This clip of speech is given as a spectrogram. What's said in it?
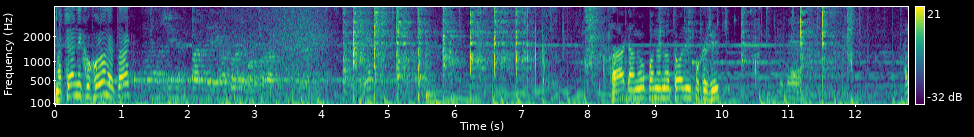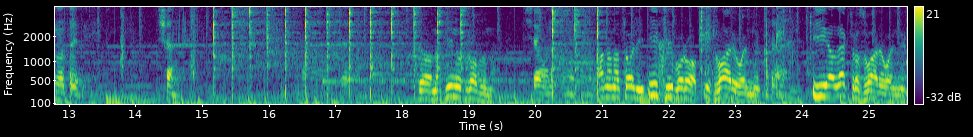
Начальник охорони, так? Так, а ну, пане Анатолій, покажіть. А на той бік. Ще не. Все, надійно зроблено. Ще вона звісно. Пан Анатолій і хлібороб, і зварювальник, і електрозварювальник.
